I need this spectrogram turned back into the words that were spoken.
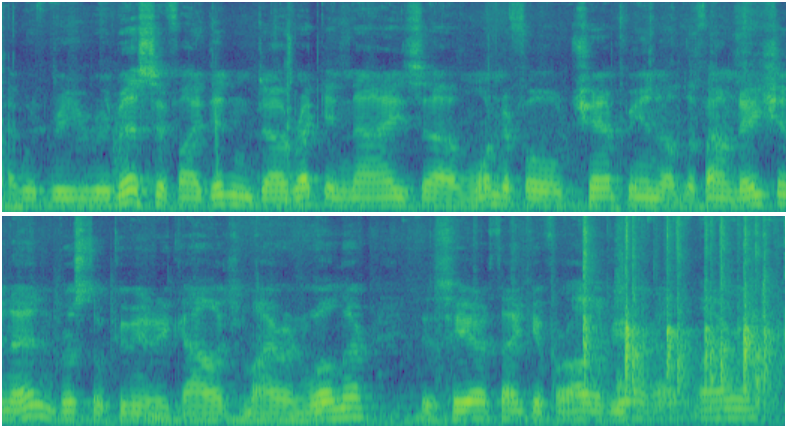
you. I would be remiss if I didn't uh, recognize a wonderful champion of the foundation and Bristol Community College, Myron Wilner, is here. Thank you for all of your help, Myron.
